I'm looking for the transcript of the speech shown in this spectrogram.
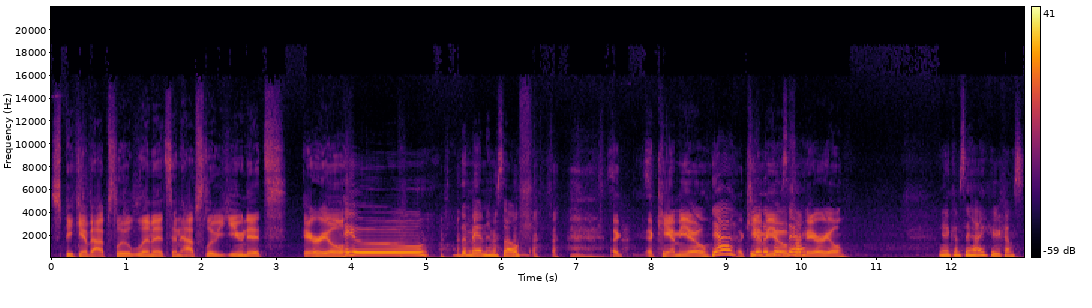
Speaking of absolute limits and absolute units, Ariel, Ayo, the man himself a, a cameo. Yeah, A do you wanna cameo from hi? Ariel. you want to come say hi here he comes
